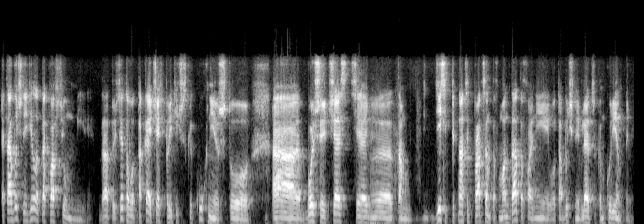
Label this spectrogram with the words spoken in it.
это обычное дело так во всем мире. Да? То есть это вот такая часть политической кухни, что а, большая часть, а, там, 10-15% мандатов, они вот обычно являются конкурентными.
